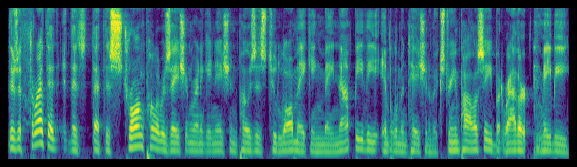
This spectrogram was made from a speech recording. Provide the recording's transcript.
There's a threat that that this strong polarization renegade nation poses to lawmaking may not be the implementation of extreme policy, but rather maybe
